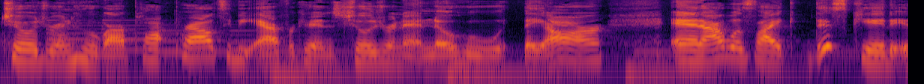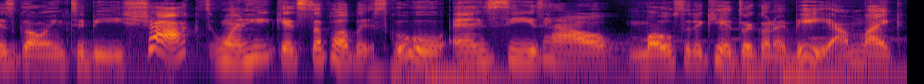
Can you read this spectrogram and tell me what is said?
children who are pl- proud to be Africans, children that know who they are. And I was like, this kid is going to be shocked when he gets to public school and sees how most of the kids are going to be. I'm like,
